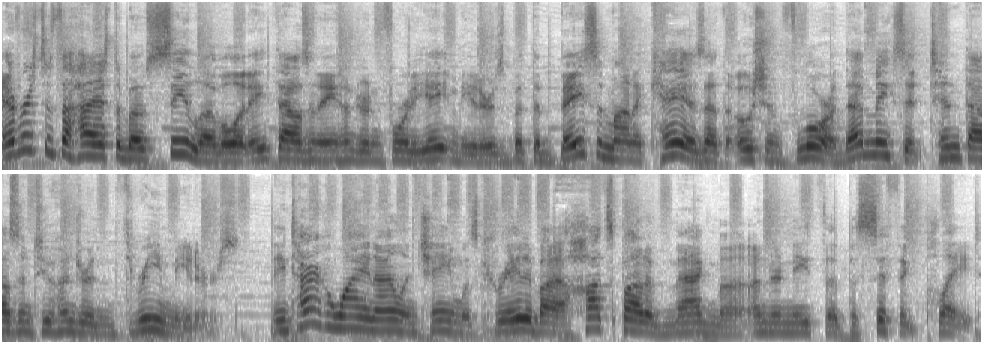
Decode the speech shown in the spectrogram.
Everest is the highest above sea level at 8,848 meters, but the base of Mauna Kea is at the ocean floor. That makes it 10,203 meters. The entire Hawaiian island chain was created by a hotspot of magma underneath the Pacific Plate.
